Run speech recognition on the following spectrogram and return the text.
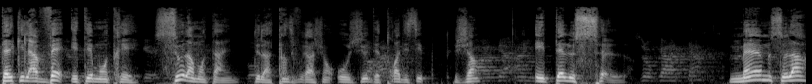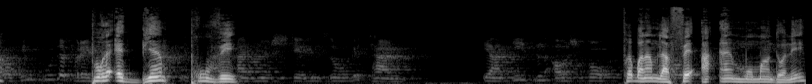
tel qu'il avait été montré sur la montagne de la transfiguration aux yeux des trois disciples. Jean était le seul. Même cela pourrait être bien Frère Branham l'a fait à un moment donné.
